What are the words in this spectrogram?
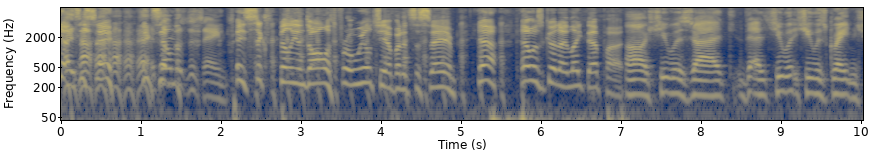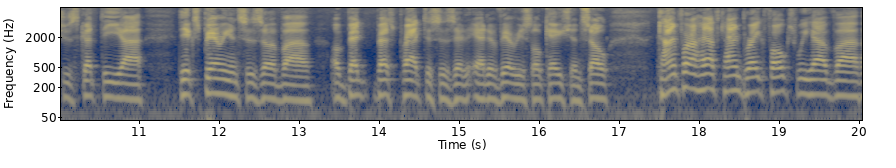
yeah it's the same. it's almost the same. pay six billion dollars for a wheelchair, but it's the same. Yeah, that was good. I like that part. Oh, she was uh, th- she was she was great, and she's got the uh, the experiences of uh, of be- best practices at, at various locations. So, time for a halftime break, folks. We have uh,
